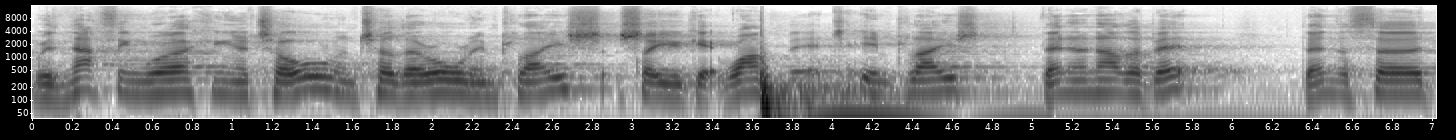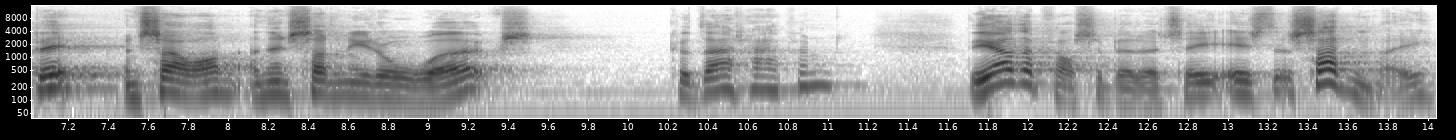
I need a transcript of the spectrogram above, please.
with nothing working at all until they're all in place. So you get one bit in place, then another bit, then the third bit, and so on, and then suddenly it all works. Could that happen? The other possibility is that suddenly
